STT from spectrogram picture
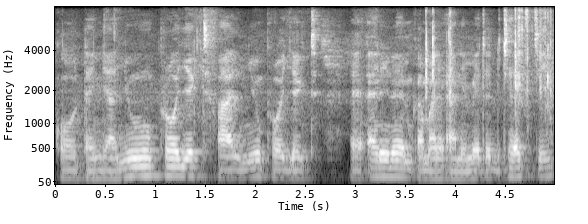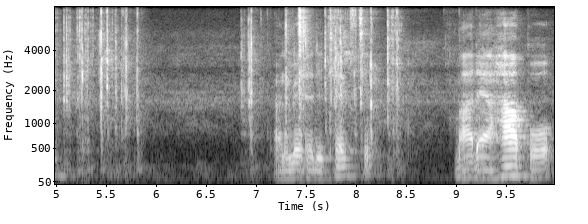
Kwa hiyo utaingia new project, file, new project, eh, any name kama ni animated text, animated text. Baada ya hapo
